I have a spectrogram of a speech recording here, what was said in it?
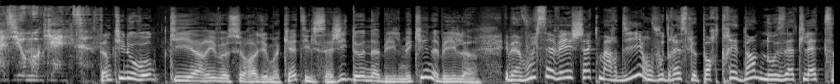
Radio Moquette. C'est un petit nouveau qui arrive sur Radio Moquette. Il s'agit de Nabil. Mais qui est Nabil? Eh bien, vous le savez, chaque mardi, on vous dresse le portrait d'un de nos athlètes.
